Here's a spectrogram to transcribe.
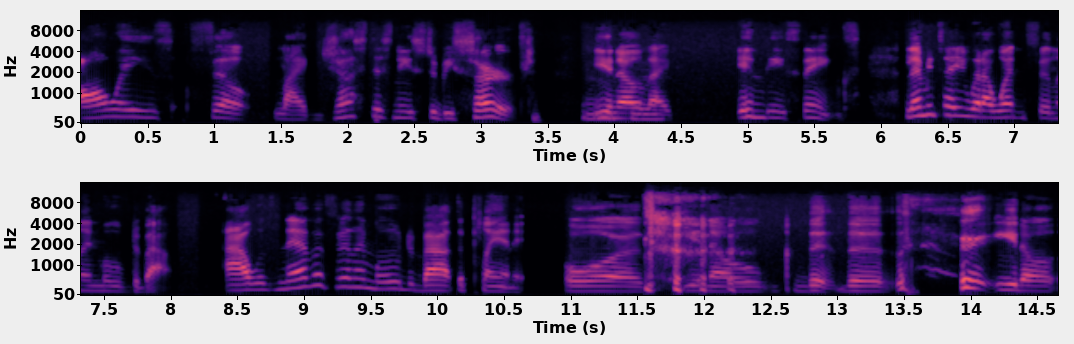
always felt like justice needs to be served mm-hmm. you know mm-hmm. like in these things let me tell you what i wasn't feeling moved about I was never feeling moved about the planet or you know the the you know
